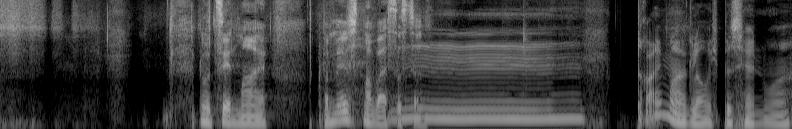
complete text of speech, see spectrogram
Nur zehnmal. Beim elften Mal weiß das dann. Mm, Dreimal, glaube ich, bisher nur.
